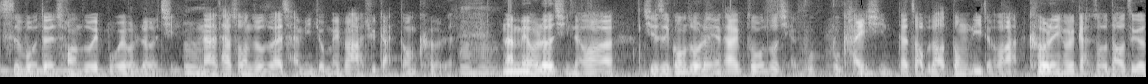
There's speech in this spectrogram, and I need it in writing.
师傅对创作也不会有热情。嗯，那他创作出来产品就没办法去感动客人。嗯，那没有热情的话。其实工作人员他做做起来不不开心，他找不到动力的话，客人也会感受到这个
